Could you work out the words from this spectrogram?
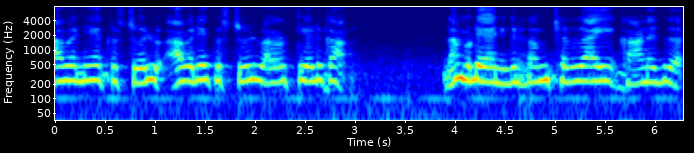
അവനെ ക്രിസ്തുവിൽ അവരെ ക്രിസ്തുവിൽ വളർത്തിയെടുക്കാം. നമ്മുടെ അനുഗ്രഹം ചെറുതായി കാണരുത്.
